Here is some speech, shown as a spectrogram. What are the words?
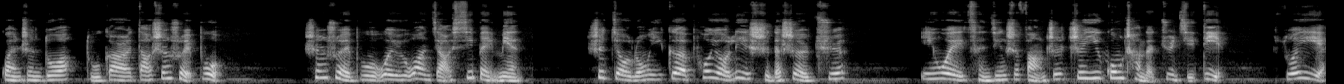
关正多独个儿到深水埗。深水埗位于旺角西北面，是九龙一个颇有历史的社区。因为曾经是纺织织衣工厂的聚集地，所以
